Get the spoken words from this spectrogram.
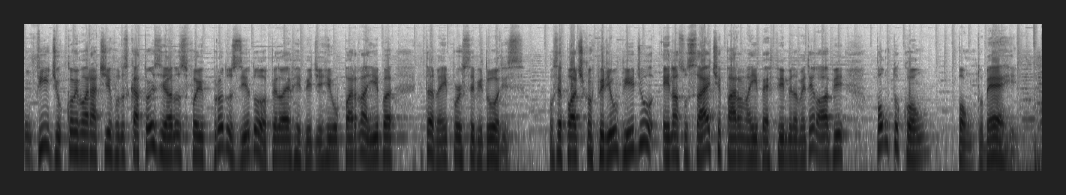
Um vídeo comemorativo dos 14 anos foi produzido pelo FV de Rio Paranaíba e também por servidores. Você pode conferir o vídeo em nosso site paranaíbafm99.com.br.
